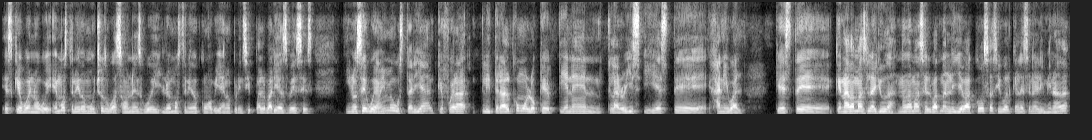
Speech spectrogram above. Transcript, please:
es que bueno, güey, hemos tenido muchos guasones, güey, lo hemos tenido como villano principal varias veces. Y no sé, güey, a mí me gustaría que fuera literal como lo que tienen Clarice y este Hannibal. Que este, que nada más le ayuda, nada más el Batman le lleva cosas, igual que en la escena eliminada,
